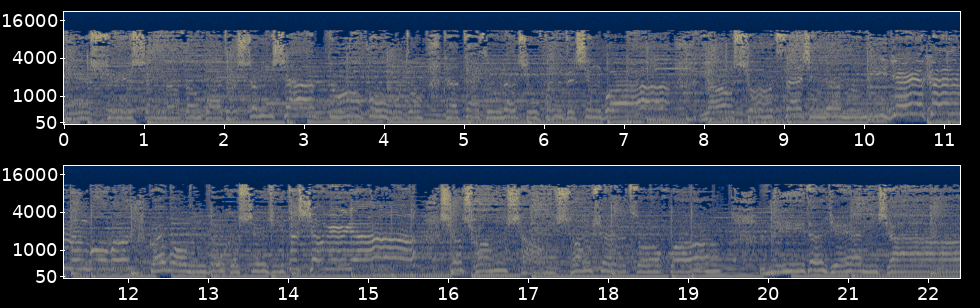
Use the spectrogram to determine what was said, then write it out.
也许盛满繁华的盛夏读不懂，它带走了秋风的牵挂。要说再见，那么你也很难过吧？怪我们不合时宜的相遇呀。车窗上霜雪作画，你的脸颊。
